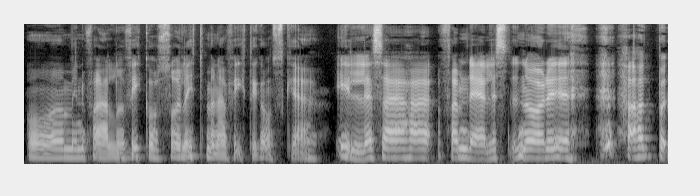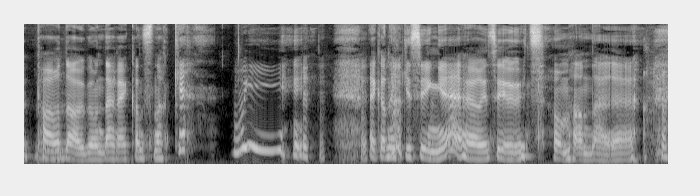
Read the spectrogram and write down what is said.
og mine foreldre fikk også litt, men jeg fikk det ganske ille, så jeg har fremdeles Nå har jeg hatt et par mm. dager der jeg kan snakke. Jeg kan ikke synge, jeg høres jo ut som han der uh,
